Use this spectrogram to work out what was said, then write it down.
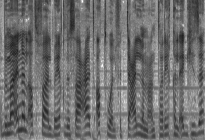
وبما أن الأطفال بيقضوا ساعات أطول في التعلم عن طريق الأجهزة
